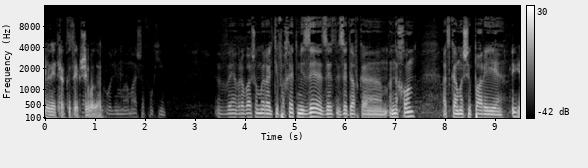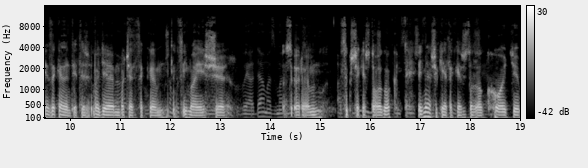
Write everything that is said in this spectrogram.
литра Кузепшивала. והרבה שומר, אל תפחד מזה, זה דווקא נכון. Igen, ezek ellentétes, vagy bocsánat, ezek az ima és az öröm szükséges dolgok. Egy másik érdekes dolog, hogy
